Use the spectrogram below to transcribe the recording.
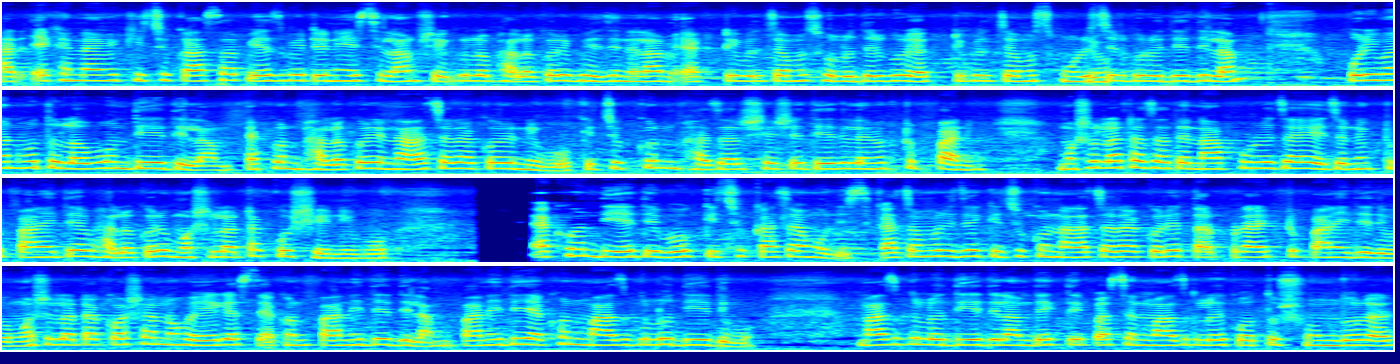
আর এখানে আমি কিছু কাঁচা পেঁয়াজ বেটে নিয়েছিলাম, সেগুলো ভালো করে ভেজে নিলাম। এক টেবিল চামচ হলুদের গুঁড়ো, এক টেবিল চামচ মরিচের গুঁড়ো দিয়ে দিলাম। পরিমাণ মতো লবণ দিয়ে দিলাম। এখন ভালো করে নাড়াচাড়া করে নেব। কিছুক্ষণ ভাজার শেষে দিয়ে দিলাম একটু পানি। মশলাটা যাতে না পুড়ে যায় এই জন্য একটু পানি দিয়ে ভালো করে মশলাটা কষিয়ে নিব। এখন দিয়ে দেবো কিছু কাঁচামরিচ। কাঁচামরিচ দিয়ে কিছুক্ষণ নাড়াচাড়া করে তারপর একটু পানি দিয়ে দেবো। মশলাটা কষানো হয়ে গেছে, এখন পানি দিয়ে দিলাম। পানি দিয়ে এখন মাছগুলো দিয়ে দেবো। মাছগুলো দিয়ে দিলাম, দেখতেই পাচ্ছেন মাছগুলো কত সুন্দর আর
